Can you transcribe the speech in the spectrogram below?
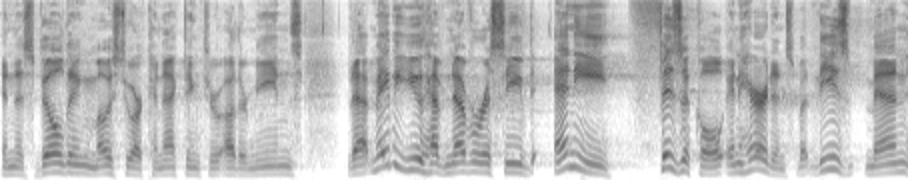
in this building, most who are connecting through other means, that maybe you have never received any physical inheritance, but these men,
